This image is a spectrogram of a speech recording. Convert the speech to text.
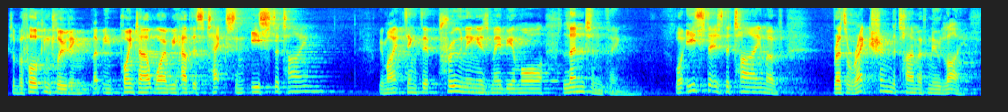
So, before concluding, let me point out why we have this text in Easter time. We might think that pruning is maybe a more Lenten thing. Well, Easter is the time of resurrection, the time of new life.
